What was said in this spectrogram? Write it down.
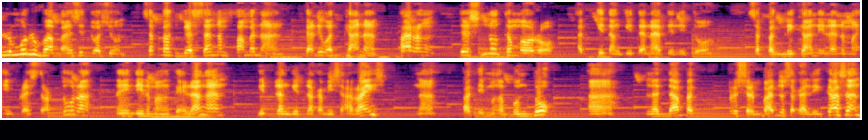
lumuluba pa ang sitwasyon sa paggasta ng pamanaan, kaliwat kanan. Parang there's no tomorrow. At kitang-kita natin ito sa paglikha nila ng mga infrastruktura na hindi naman kailangan. Gitlang-gitla kami sa Arise na pati mga bundok ah, na dapat preserbado sa kalikasan,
